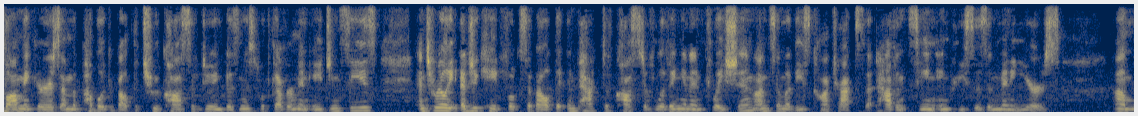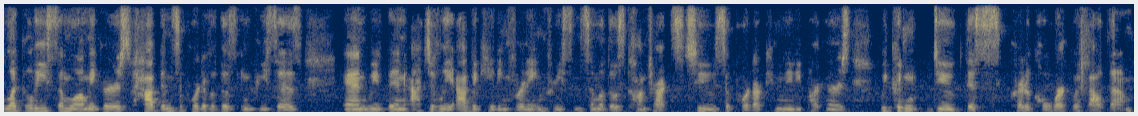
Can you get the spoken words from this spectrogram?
lawmakers and the public about the true cost of doing business with government agencies and to really educate folks about the impact of cost of living and inflation on some of these contracts that haven't seen increases in many years. Um, luckily, some lawmakers have been supportive of those increases, and we've been actively advocating for an increase in some of those contracts to support our community partners. We couldn't do this critical work without them.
